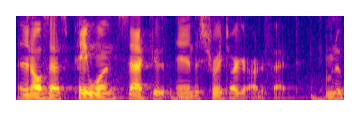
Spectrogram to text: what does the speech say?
And then also has pay one, sack it, and destroy target artifact. I'm gonna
